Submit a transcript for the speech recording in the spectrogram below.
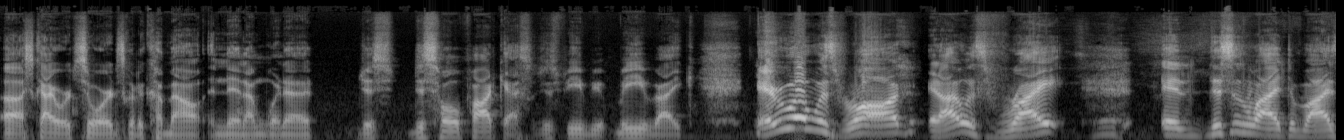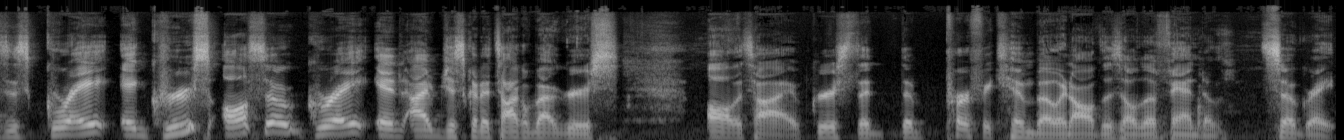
uh, Skyward Sword is going to come out, and then I'm going to just this whole podcast will just be me like everyone was wrong and I was right, and this is why Demise is great and Groose also great, and I'm just going to talk about Groose all the time. Groose, the the perfect himbo in all the Zelda fandom. So great.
